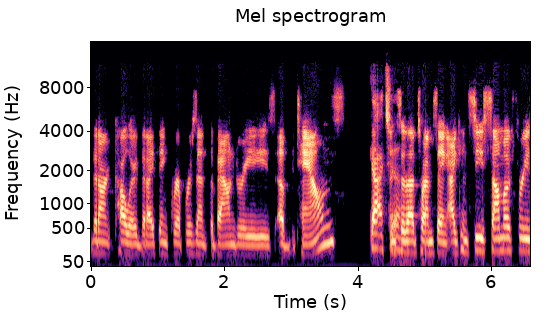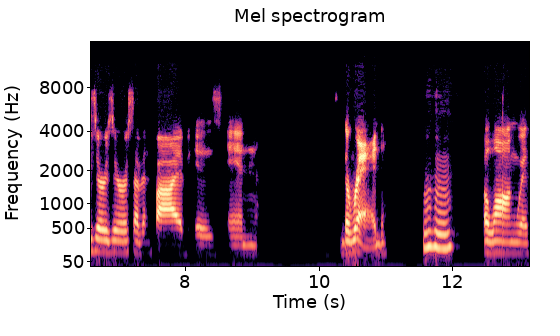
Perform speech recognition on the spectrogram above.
that aren't colored that I think represent the boundaries of the towns. gotcha. And so that's why I'm saying I can see some of 30075 is in the red, mm-hmm. along with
